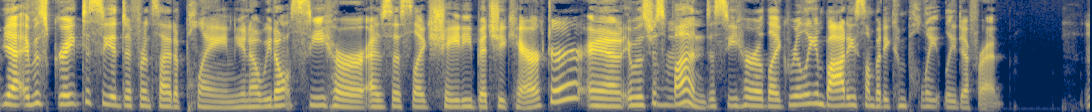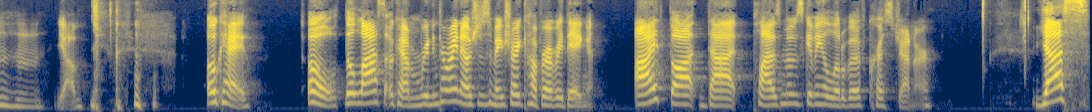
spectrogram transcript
Yeah, it was great to see a different side of Plane. You know, we don't see her as this like shady, bitchy character. And it was just Mhm. fun to see her like really embody somebody completely different. mm-hmm. Yeah. okay. Oh, the last. Okay, I'm reading through my notes just to make sure I cover everything. I thought that Plasma was giving a little bit of Kris Jenner. Yes.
